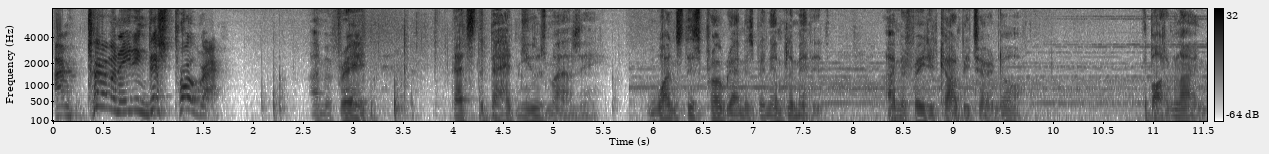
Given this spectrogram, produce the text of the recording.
I'm terminating this program. I'm afraid that's the bad news, Milesy. Once this program has been implemented, I'm afraid it can't be turned off. The bottom line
